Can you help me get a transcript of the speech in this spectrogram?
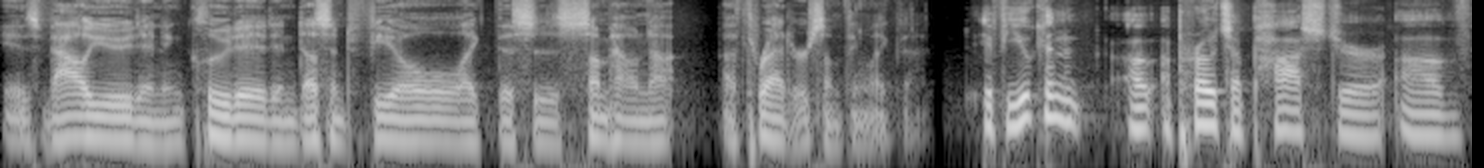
is valued and included and doesn't feel like this is somehow not a threat or something like that. If you can uh, approach a posture of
